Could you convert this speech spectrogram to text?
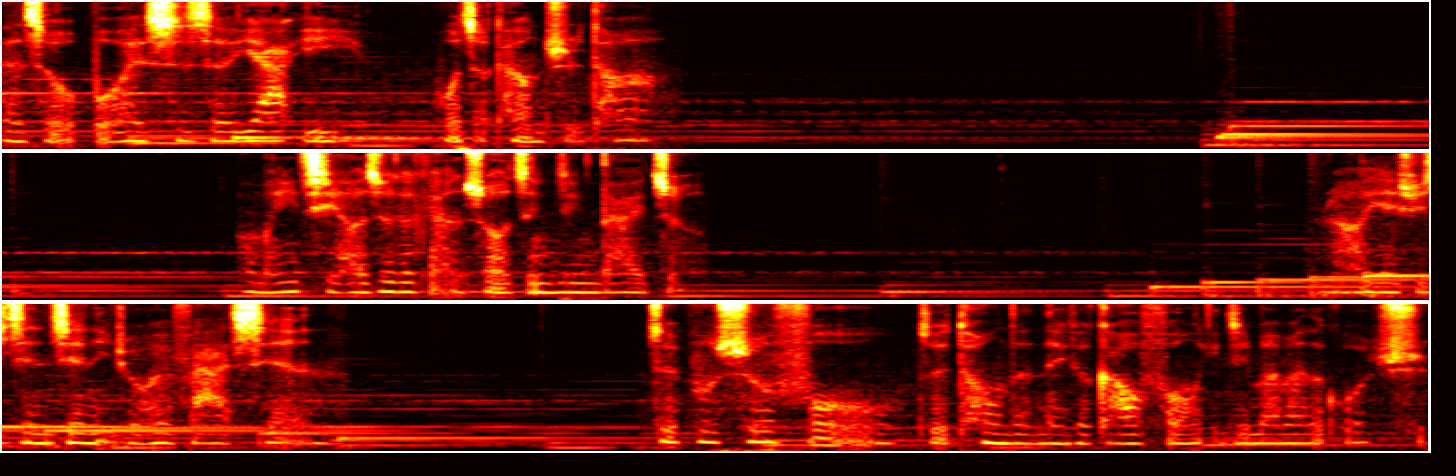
但是我不会试着压抑或者抗拒它。”我们一起和这个感受静静待着。去渐渐，你就会发现，最不舒服、最痛的那个高峰已经慢慢的过去。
